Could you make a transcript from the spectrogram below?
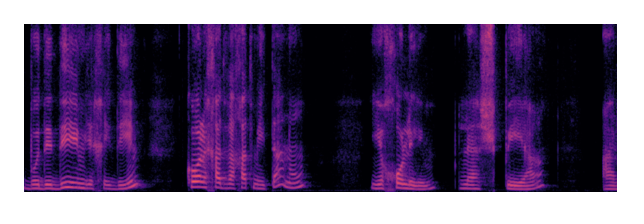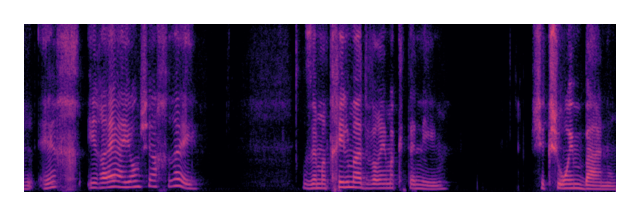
בודדים, יחידים, כל אחד ואחת מאיתנו יכולים להשפיע על איך ייראה היום שאחרי. זה מתחיל מהדברים הקטנים שקשורים בנו,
